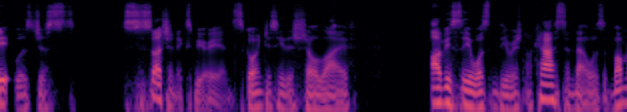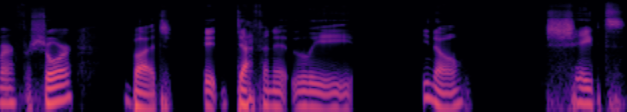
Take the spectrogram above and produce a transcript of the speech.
it was just such an experience going to see the show live. Obviously, it wasn't the original cast, and that was a bummer for sure. But it definitely, you know, shaped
